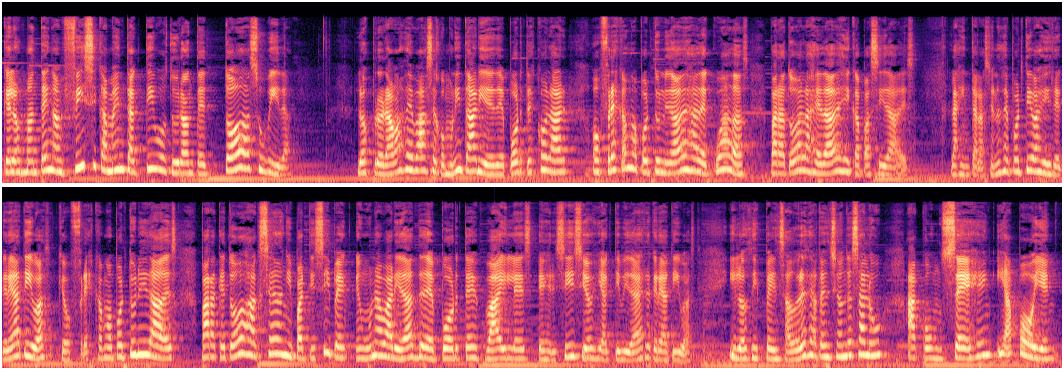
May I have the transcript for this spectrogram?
que los mantengan físicamente activos durante toda su vida. Los programas de base comunitaria y de deporte escolar ofrezcan oportunidades adecuadas para todas las edades y capacidades. Las instalaciones deportivas y recreativas que ofrezcan oportunidades para que todos accedan y participen en una variedad de deportes, bailes, ejercicios y actividades recreativas. Y los dispensadores de atención de salud aconsejen y apoyen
